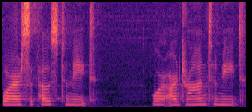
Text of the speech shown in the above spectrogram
or are supposed to meet, or are drawn to meet,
